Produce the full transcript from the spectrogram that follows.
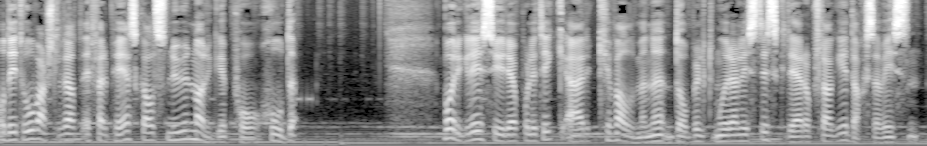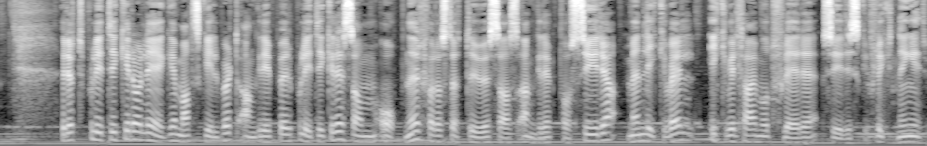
Og de to varsler at Frp skal snu Norge på hodet. Borgerlig Syria-politikk er kvalmende dobbeltmoralistisk, det er oppslaget i Dagsavisen. Rødt-politiker og lege Mats Gilbert angriper politikere som åpner for å støtte USAs angrep på Syria, men likevel ikke vil ta imot flere syriske flyktninger.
